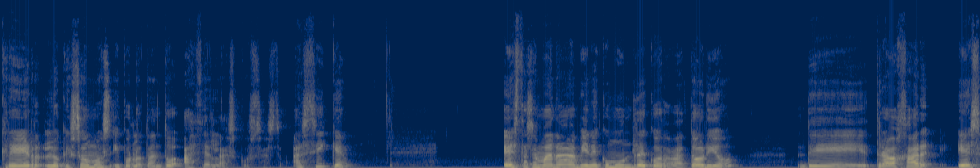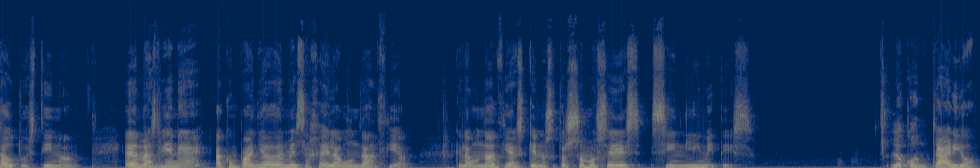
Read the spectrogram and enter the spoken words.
creer lo que somos y por lo tanto hacer las cosas. Así que esta semana viene como un recordatorio de trabajar esa autoestima. Además viene acompañado del mensaje de la abundancia, que la abundancia es que nosotros somos seres sin límites. Lo contrario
